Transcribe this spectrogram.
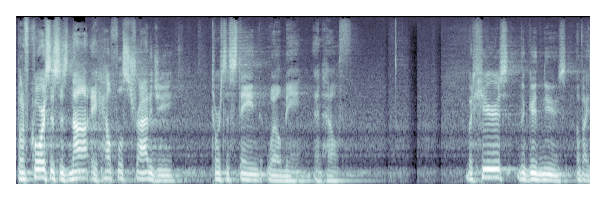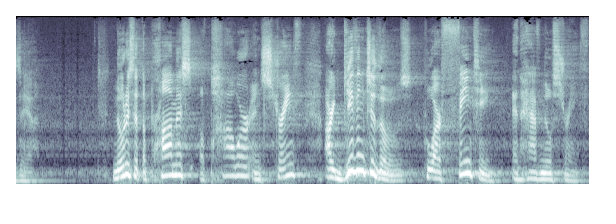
But of course, this is not a helpful strategy towards sustained well being and health. But here's the good news of Isaiah. Notice that the promise of power and strength are given to those who are fainting and have no strength.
